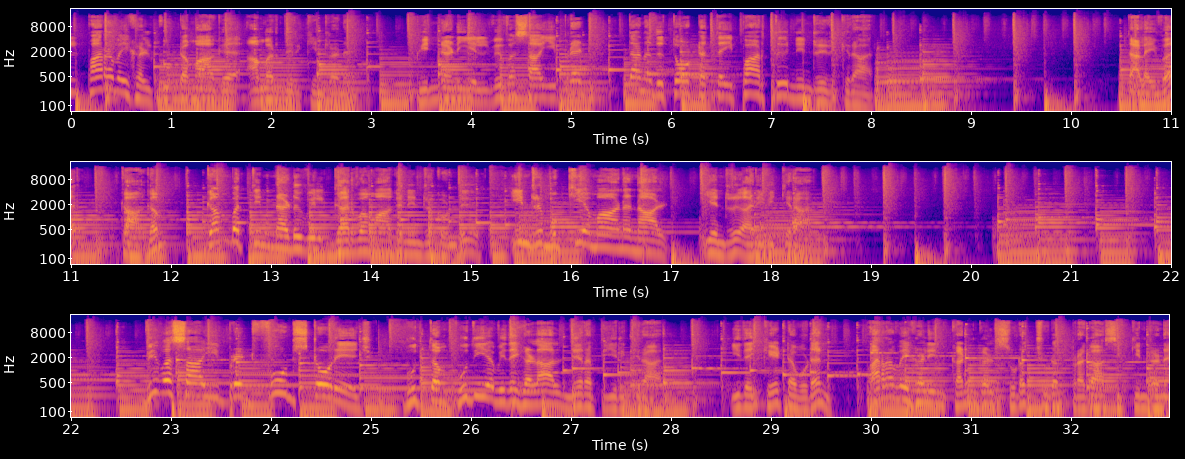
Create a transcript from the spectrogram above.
பின்னணியில் பறவைகள் கூட்டமாக அமர்ந்திருக்கின்றன. பின்னணியில் விவசாயி பிரெட் தனது தோட்டத்தை பார்த்து நின்றிருக்கிறார். தலைவர் காகம் கம்பத்தின் நடுவில் கர்வமாக நின்று கொண்டு இன்று முக்கியமான நாள் என்று அறிவிக்கிறார். விவசாயி பிரெட் ஃபுட் ஸ்டோரேஜ் புத்தம் புதிய விதைகளால் நிரப்பியிருக்கிறார். இதை கேட்டவுடன் பறவைகளின் கண்கள் சுடச் சுடப் பிரகாசிக்கின்றன.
